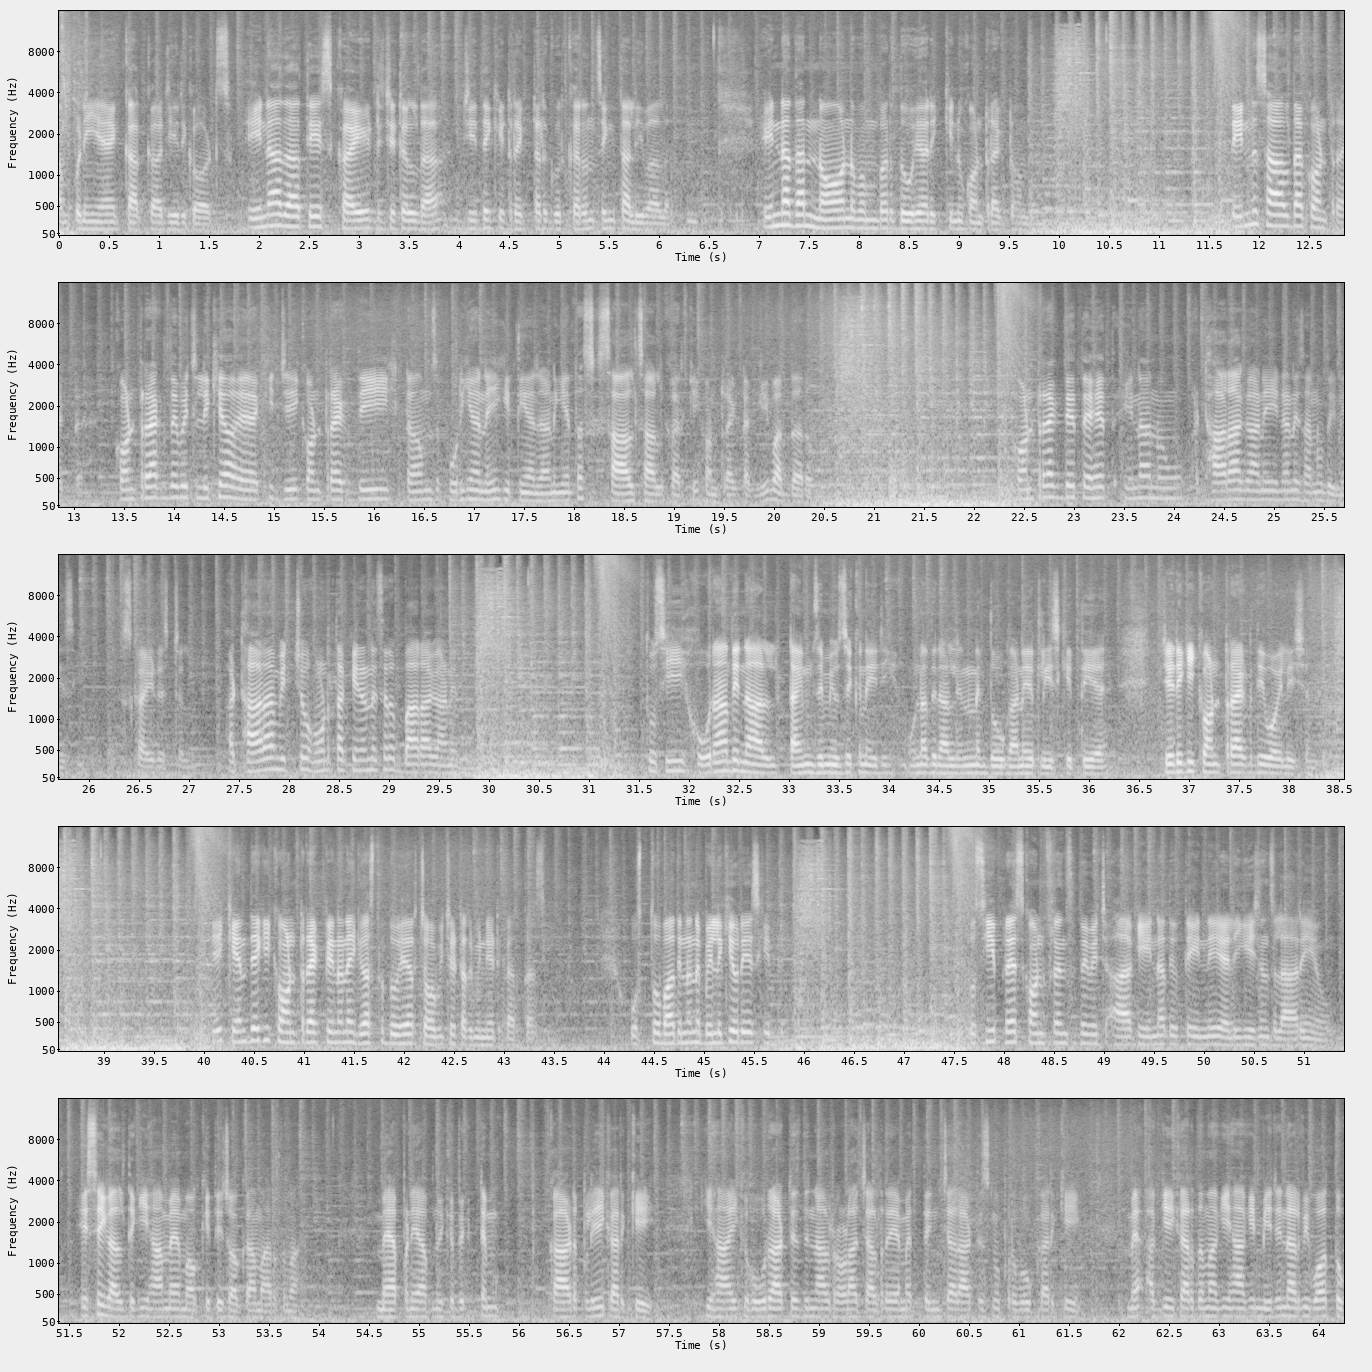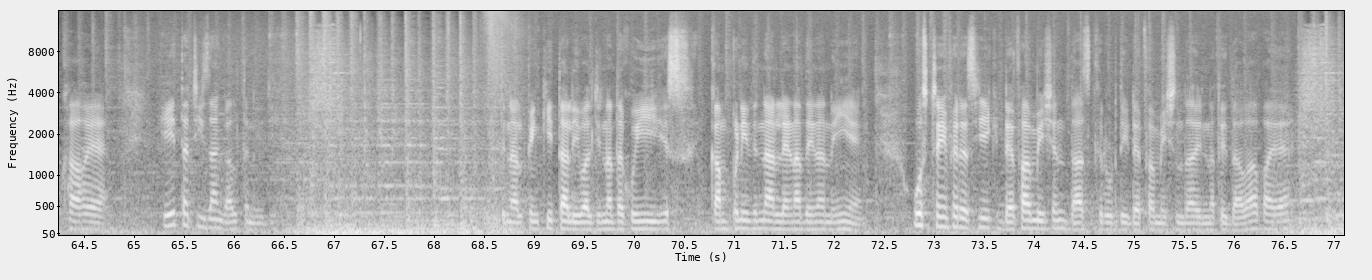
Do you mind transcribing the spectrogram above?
Company ਹੈ ਕਾਕਾ ਜੀ ਰਿਕਾਰਡਸ। ਇਹਨਾਂ ਦਾ ਤੇ ਸਕਾਈ ਡਿਜੀਟਲ ਦਾ, ਜਿਹਦੇ ਕਿ ਡਾਇਰੈਕਟਰ ਗੁਰਕਰਨ ਸਿੰਘ ਢਾਲੀਵਾਲ ਆ। ਇਹਨਾਂ ਦਾ 9 ਨਵੰਬਰ 2021 ਨੂੰ ਕੰਟਰੈਕਟ ਹੁੰਦਾ 3 ਸਾਲ ਦਾ ਕੰਟਰੈਕਟ ਹੈ। ਕੰਟਰੈਕਟ ਦੇ ਵਿੱਚ ਲਿਖਿਆ ਹੋਇਆ ਹੈ ਕਿ ਜੇ ਕੰਟਰੈਕਟ ਦੀ ਟਰਮਸ ਪੂਰੀਆਂ ਨਹੀਂ ਕੀਤੀਆਂ ਜਾਣਗੀਆਂ, ਤਾਂ ਸਾਲ-ਸਾਲ ਕਰਕੇ ਕੰਟਰੈਕਟ ਅੱਗੇ ਵੱਧਦਾ ਰਹੂ। ਕੰਟਰੈਕਟ ਦੇ ਤਹਿਤ ਇਹਨਾਂ ਨੂੰ 18 ਗਾਣੇ ਇਹਨਾਂ ਨੇ ਸਾਨੂੰ ਦੇਣੇ ਸੀ ਸਕਾਈ ਡਿਸਟਲ ਨੂੰ। 18 ਵਿੱਚੋਂ ਹੁਣ ਤੱਕ ਇਹਨਾਂ ਨੇ ਸਿਰਫ 12 ਗਾਣੇ ਦਿੱਤੇ। ਤੁਸੀਂ ਹੋਰਾਂ ਦੇ ਨਾਲ ਟਾਈਮਜ਼ ਮਿਊਜ਼ਿਕ ਨੇ ਜੀ, ਉਹਨਾਂ ਦੇ ਨਾਲ ਇਹਨਾਂ ਨੇ ਦੋ ਗਾਣੇ ਰਿਲੀਜ਼ ਕੀਤੇ ਹੈ, ਜਿਹੜੇ ਕਿ ਕੰਟਰੈਕਟ ਦੀ ਵਾਇਓਲੇਸ਼ਨ ਇਹ ਕਹਿੰਦੇ ਕਿ ਕੰਟਰੈਕਟ ਇਹਨਾਂ ਨੇ ਅਗਸਤ 2024 ਚ ਟਰਮੀਨੇਟ ਕਰਤਾ ਸੀ। ਉਸ ਤੋਂ ਬਾਅਦ ਇਹਨਾਂ ਨੇ ਬਿੱਲ ਕਿਉਂ ਰੇਸ ਕੀਤੇ? ਤੁਸੀਂ ਪ੍ਰੈਸ ਕਾਨਫਰੰਸ ਦੇ ਵਿੱਚ ਆ ਕੇ ਇਹਨਾਂ ਦੇ ਉੱਤੇ ਇੰਨੇ ਐਲੀਗੇਸ਼ਨਸ ਲਾ ਰਹੇ ਹੋ ਇਸੇ ਗੱਲ ਤੇ ਕਿ ਹਾਂ, ਮੈਂ ਮੌਕੇ ਤੇ ਚੌਕਾ ਮਾਰ ਦਵਾਂ। ਮੈਂ ਆਪਣੇ ਆਪ ਨੂੰ ਇੱਕ ਵਿਕਟਿਮ ਕਾਰਡ ਪਲੇ ਕਰਕੇ ਕਿ ਹਾਂ, ਇੱਕ ਹੋਰ ਆਰਟਿਸਟ ਦੇ ਨਾਲ ਰੌਲਾ ਚੱਲ ਰਿਹਾ, ਮੈਂ ਤਿੰਨ ਚਾਰ ਆਰਟਿਸਟ ਨੂੰ ਪ੍ਰੋਵੋਕ ਕਰਕੇ ਮੈਂ ਅੱਗੇ ਕਰ ਦਵਾਂ ਕਿ ਹਾਂ, ਕਿ ਮੇਰੇ ਨਾਲ ਵੀ ਬਹੁਤ ਧੋਖਾ ਹੋਇਆ ਇਹ ਤਾਂ ਚੀਜ਼ਾਂ ਗਲਤ ਨੇ ਜੀ। ਦੇ ਨਾਲ ਪਿੰਕੀ ਧਾਲੀਵਾਲ, ਜਿਨ੍ਹਾਂ ਦਾ ਕੋਈ ਇਸ ਕੰਪਨੀ ਦੇ ਨਾਲ ਲੈਣਾ ਦੇਣਾ ਨਹੀਂ ਹੈ, ਉਸ ਟਾਈਮ ਫਿਰ ਅਸੀਂ ਇੱਕ ਡੈਫਾਮੇਸ਼ਨ 10 ਕਰੋੜ ਦੀ ਡੈਫਾਮੇਸ਼ਨ ਦਾ ਇਹਨਾਂ ਤੇ ਦਾਵਾ ਪਾਇਆ ਹੈ।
